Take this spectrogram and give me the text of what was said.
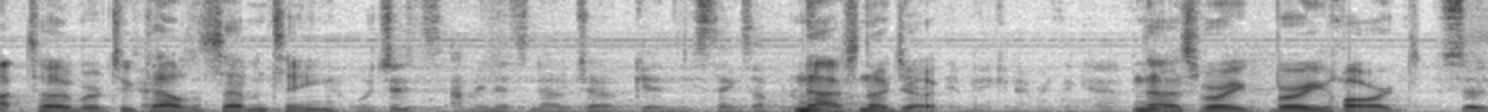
October 2017. Which is, I mean, it's no joke getting these things up. And No, it's no joke. And making everything happen. No, it's very, very hard. So,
